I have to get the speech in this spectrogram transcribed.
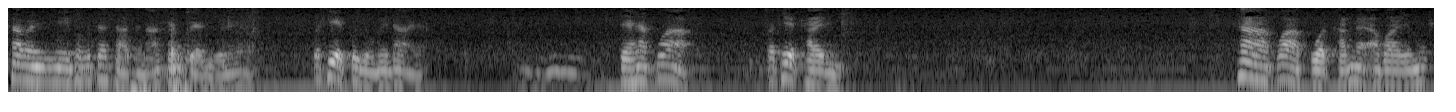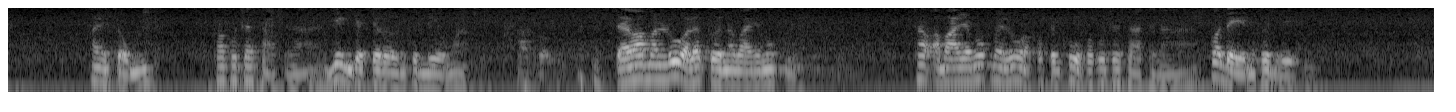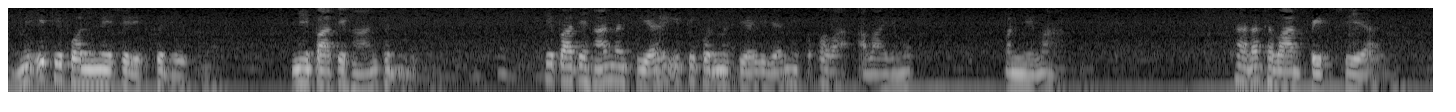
ถ้ามันมีพระพุทธศาสนาแข็งแกร่งอยู่แล้วประเทศก็อยู่ไม่ได้นะแต่หากว่าประเทศไทยนี่ถ้าหากว่ากวดขันในอบายมุขให้สมพระพุทธศาสนา ยิ่งจะเจริญขึ้นเร็วมากแต่ว่ามันรั่วแล้วเกินอบายมุขถ้าอบายมุขไม่รั่วก็เป็นคู่พระพุทธศาสนา ก็เด่นขึ้นอีก มีอิทธิพลมีสิริขึ้นอีก มีปาฏิหาริย์ขึ้นอีก ที่ปาฏิหาริย์มันเสียหรืออิทธิพลมันเสียอยู่เยอะนี่เพราะว่าอบายมุขมันมีมาก ถ้ารัฐบาลปิดเสีย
